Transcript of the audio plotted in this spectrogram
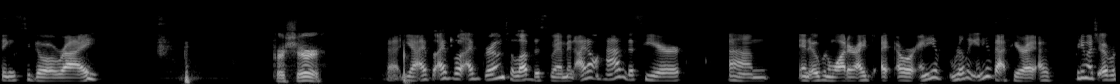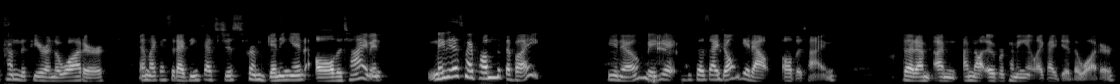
things to go awry. For sure. But yeah, I've, I've, I've grown to love the swim and I don't have the fear, um, in open water. I, I, or any of, really any of that fear. I, I've pretty much overcome the fear in the water. And like I said, I think that's just from getting in all the time. And maybe that's my problem with the bike. You know, maybe I, because I don't get out all the time that I'm, I'm, I'm not overcoming it like I did the water.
